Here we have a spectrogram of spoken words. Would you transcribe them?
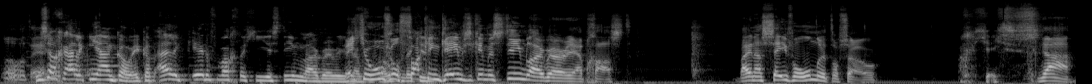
Oh, Die erg. zag ik eigenlijk niet aankomen. Ik had eigenlijk eerder verwacht dat je je Steam library Weet je hoeveel je- fucking games ik in mijn Steam library heb, gast? Bijna 700 of zo. Oh, jezus. Ja,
